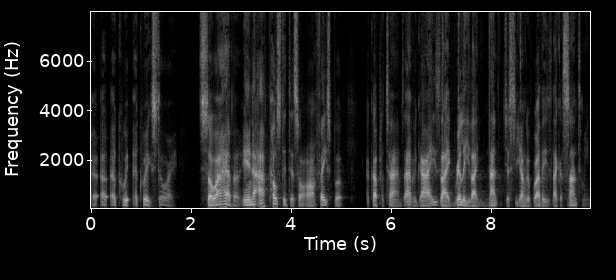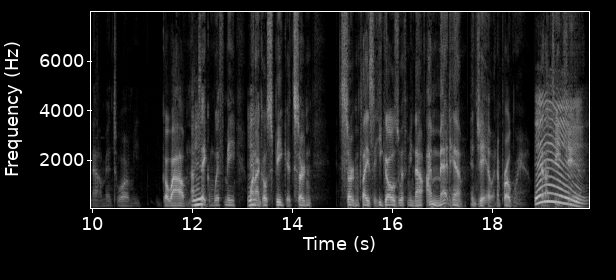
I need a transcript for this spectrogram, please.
a, a, a quick a quick story. So I have a, and I've posted this on, on Facebook a couple of times. I have a guy. He's like really like not just a younger brother. He's like a son to me now. Mentor. He go out and I mm-hmm. take him with me when I go speak at certain certain places. He goes with me now. I met him in jail in a program that I teach in. Mm.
